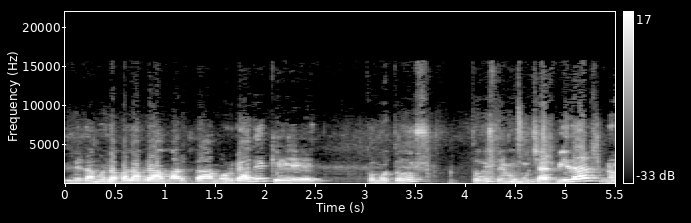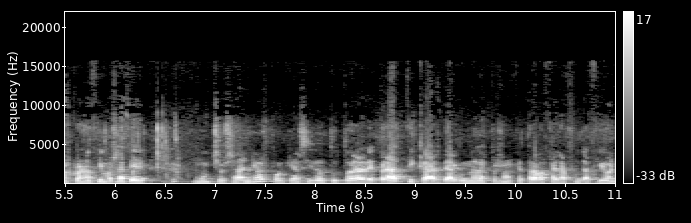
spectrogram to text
Le damos la palabra a Marta Morgade, que como todos, todos tenemos muchas vidas. Nos conocimos hace muchos años porque ha sido tutora de prácticas de algunas de las personas que trabajan en la Fundación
